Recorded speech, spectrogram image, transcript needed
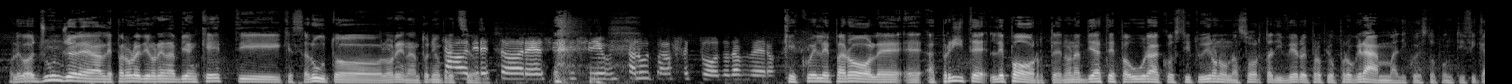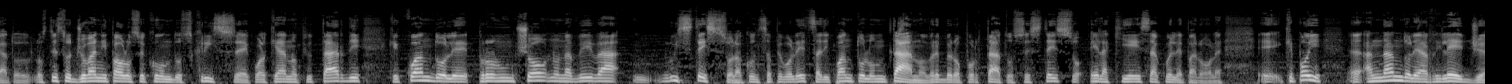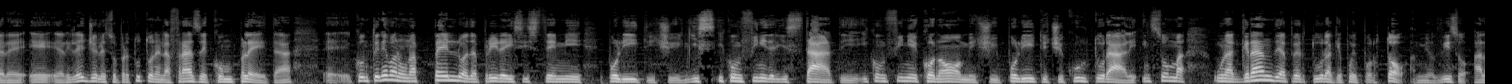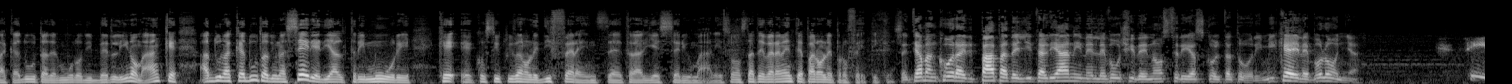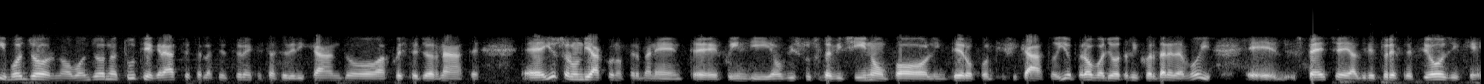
Volevo aggiungere alle parole di Lorena Bianchetti, che saluto Lorena Antonio Ciao Prezioso. direttore, sì, sì, sì, un saluto affettuoso davvero. Che quelle parole, eh, aprite le porte, non abbiate paura, costituirono una sorta di vero e proprio programma di questo pontificato. Lo stesso Giovanni Paolo II scrisse qualche anno più tardi che quando le pronunciò non aveva lui stesso la consapevolezza di quanto lontano avrebbero portato se stesso e la Chiesa quelle parole. E che poi eh, andandole a rileggere e rileggerle soprattutto nella frase completa, eh, contenevano un appello ad aprire i sistemi politici, gli, i confini degli stati, i confini economici, politici, culturali, insomma una grande apertura che poi portò, a mio avviso, alla caduta del muro di Berlino, ma anche ad una caduta di una serie di altri muri che eh, costituivano le differenze tra gli esseri umani. Sono state veramente parole profetiche. Sentiamo ancora il Papa degli italiani nelle voci dei nostri ascoltatori. Michele Bologna. Sì, buongiorno, buongiorno, a tutti e grazie per l'attenzione che state dedicando a queste giornate. Eh, io sono un diacono permanente, quindi ho vissuto da vicino un po' l'intero pontificato. Io però voglio ricordare da voi, eh, specie al direttore Preziosi che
